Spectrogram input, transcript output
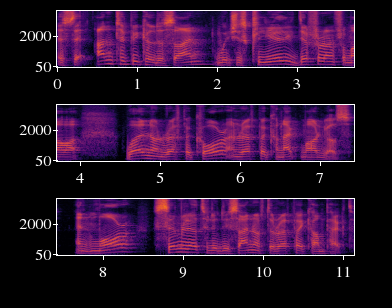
is the untypical design, which is clearly different from our well-known RevPi Core and RevPi Connect modules, and more similar to the design of the RevPi Compact.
